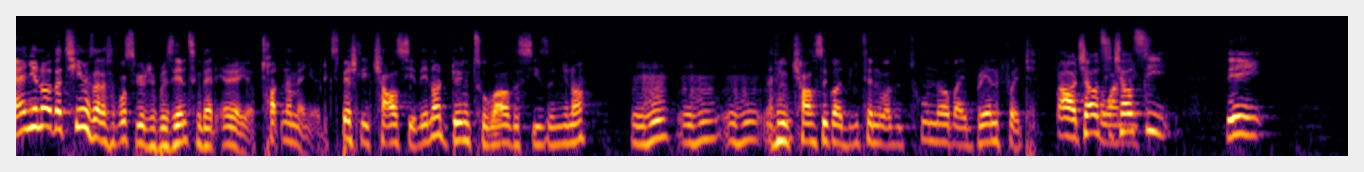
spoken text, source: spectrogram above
And you know the teams that are supposed to be representing that area, your Tottenham and your, especially Chelsea, they're not doing too well this season. You know. Mm-hmm, mm-hmm, mm-hmm, I think Chelsea got beaten was it two 0 by Brentford. Oh, Chelsea, one Chelsea, they.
